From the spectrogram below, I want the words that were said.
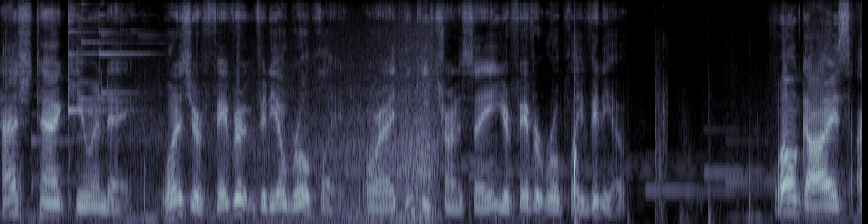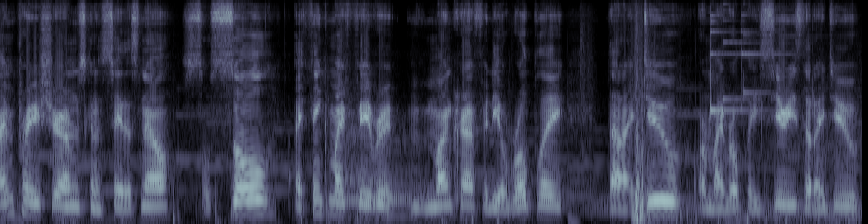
Hashtag Q&A, what is your favorite video roleplay? Or I think he's trying to say, your favorite roleplay video. Well, guys, I'm pretty sure I'm just going to say this now. So, Soul, I think my favorite Minecraft video roleplay that I do, or my roleplay series that I do,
